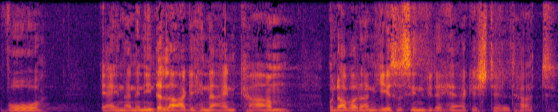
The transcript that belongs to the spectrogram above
wo er in eine Niederlage hineinkam und aber dann Jesus ihn wiederhergestellt hat.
